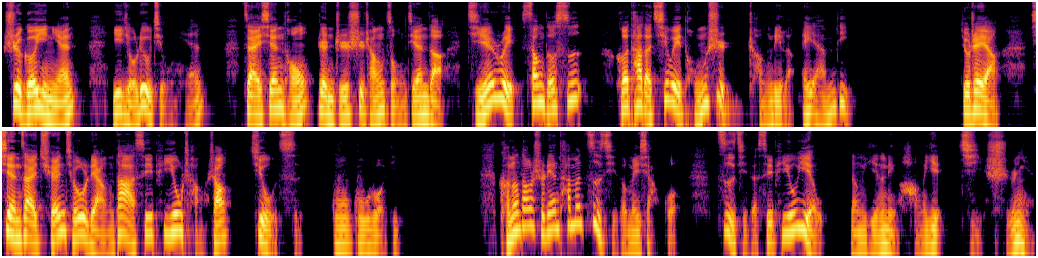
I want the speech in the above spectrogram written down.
事隔一年，1969年，在仙童任职市场总监的杰瑞桑德斯和他的七位同事成立了 AMD。就这样，现在全球两大 CPU 厂商就此咕咕落地。可能当时连他们自己都没想过，自己的 CPU 业务能引领行业几十年。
